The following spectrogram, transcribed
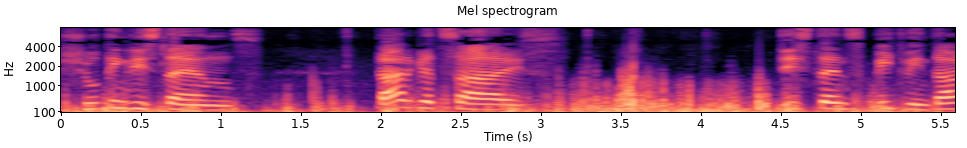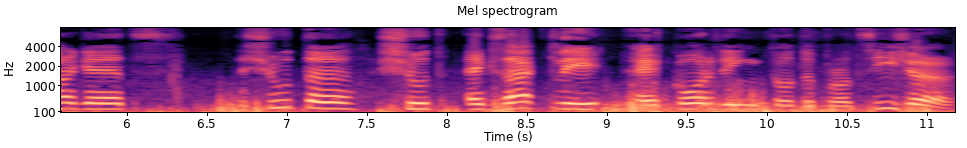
shooting distance target size distance between targets the shooter shoot exactly according to the procedure.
